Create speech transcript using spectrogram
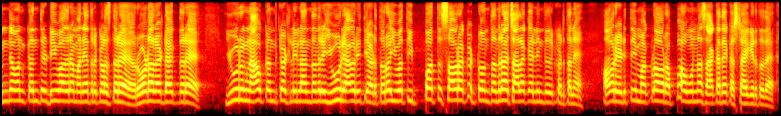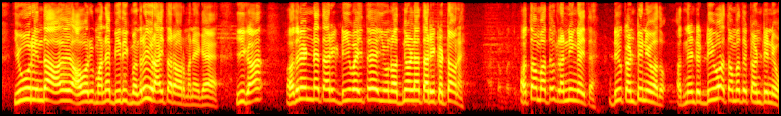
ಒಂದೇ ಒಂದು ಕಂತು ಡಿ ಆದರೆ ಮನೆ ಹತ್ರ ಕಳಿಸ್ತಾರೆ. ರೋಡಲ್ಲಿ ಅಡ್ಡ ಹಾಕ್ತಾರೆ. ಇವ್ರಿಗೆ ನಾವು ಕಂತು ಕಟ್ಟಲಿಲ್ಲ ಅಂತಂದರೆ ಇವ್ರು ಯಾವ ರೀತಿ ಆಡ್ತಾರೋ, ಇವತ್ತು ಇಪ್ಪತ್ತು ಸಾವಿರ ಕಟ್ಟು ಅಂತಂದರೆ ಆ ಚಾಲಕ ಎಲ್ಲಿಂದ ಕಟ್ತಾನೆ? ಅವ್ರ ಹೆಡ್ತಿ ಮಕ್ಕಳು ಅವ್ರ ಅಪ್ಪ ಅವನ್ನ ಸಾಕೋದೇ ಕಷ್ಟ ಆಗಿರ್ತದೆ. ಇವರಿಂದ ಅವ್ರ ಮನೆ ಬೀದಿಗೆ ಬಂದರೆ ಇವ್ರು ಆಯ್ತಾರೆ ಅವ್ರ ಮನೆಗೆ. ಈಗ ಹದಿನೆಂಟನೇ ತಾರೀಕು ಡಿ ಐತೆ ಇವನು ಹದಿನೇಳನೇ ತಾರೀಕು ಕಟ್ಟವನೆ. ಹತ್ತೊಂಬತ್ತಕ್ಕೆ ರನ್ನಿಂಗ್ ಐತೆ. ಡ್ಯೂ ಕಂಟಿನ್ಯೂ ಅದು. ಹದಿನೆಂಟಕ್ಕೆ ಡ್ಯೂ ಹತ್ತೊಂಬತ್ತಕ್ಕೆ ಕಂಟಿನ್ಯೂ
